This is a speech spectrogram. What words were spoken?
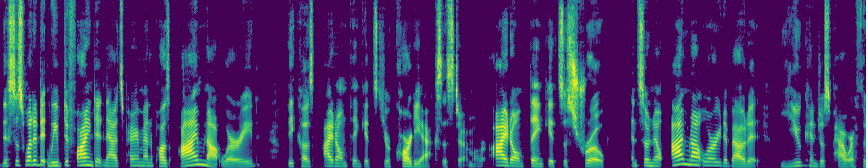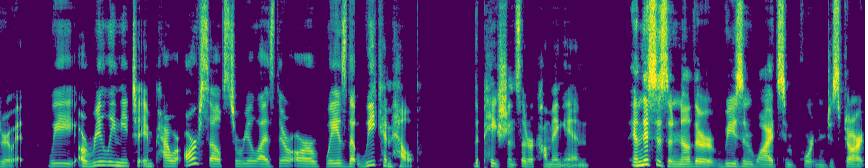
this is what it is. We've defined it now. It's perimenopause. I'm not worried because I don't think it's your cardiac system or I don't think it's a stroke. And so, no, I'm not worried about it. You can just power through it. We uh, really need to empower ourselves to realize there are ways that we can help the patients that are coming in. And this is another reason why it's important to start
